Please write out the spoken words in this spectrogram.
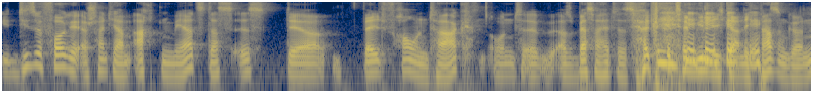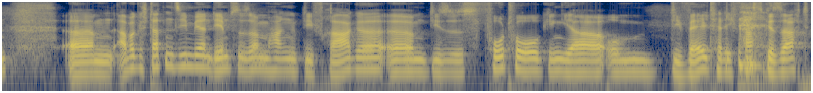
Diese Folge erscheint ja am 8. März. Das ist der Weltfrauentag und äh, also besser hätte es ja terminlich gar nicht passen können. Ähm, aber gestatten Sie mir in dem Zusammenhang die Frage, ähm, dieses Foto ging ja um die Welt, hätte ich fast gesagt,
